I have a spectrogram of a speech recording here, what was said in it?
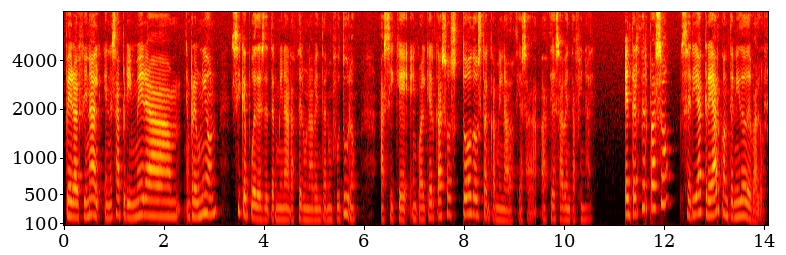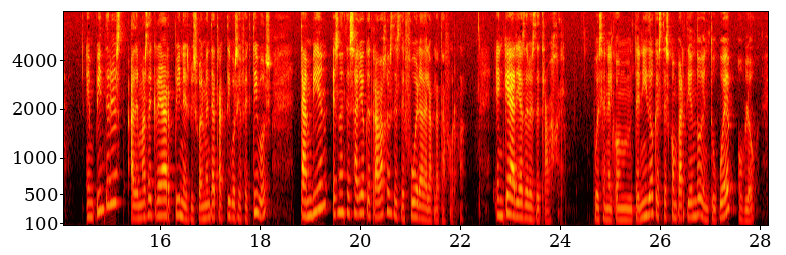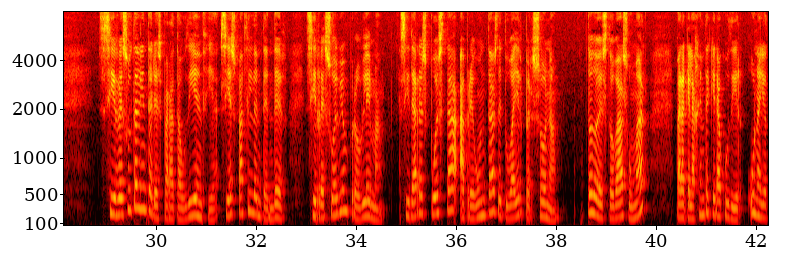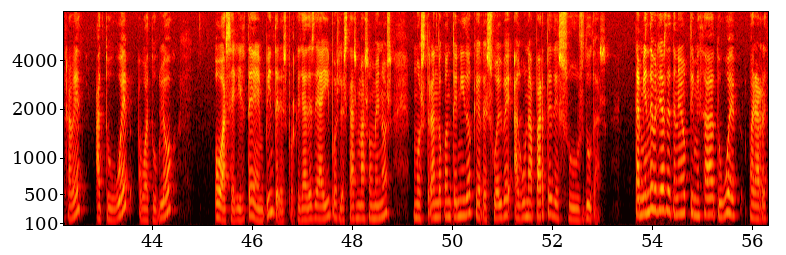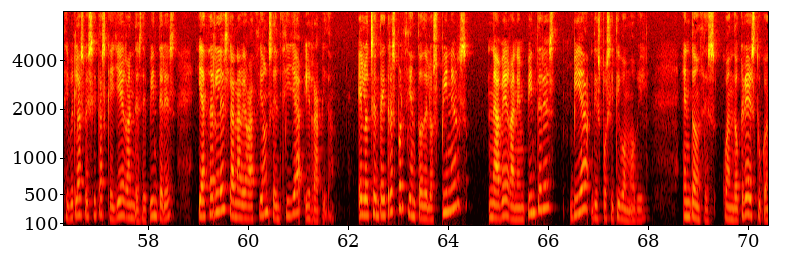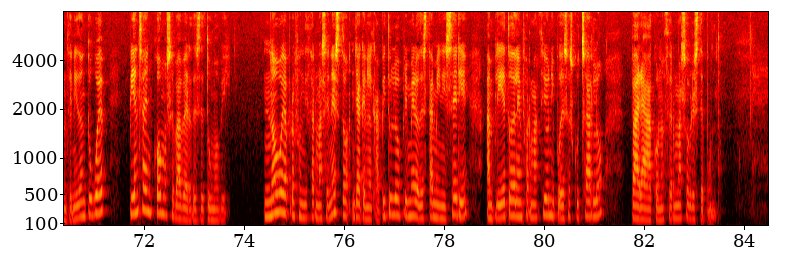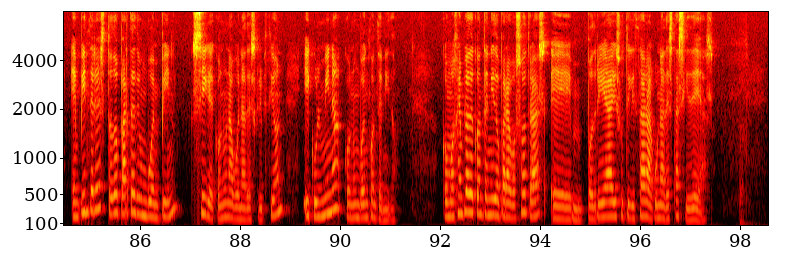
pero al final en esa primera reunión sí que puedes determinar hacer una venta en un futuro. Así que, en cualquier caso, todo está encaminado hacia esa, hacia esa venta final. El tercer paso sería crear contenido de valor. En Pinterest, además de crear pines visualmente atractivos y efectivos, también es necesario que trabajes desde fuera de la plataforma. ¿En qué áreas debes de trabajar? Pues en el contenido que estés compartiendo en tu web o blog. Si resulta de interés para tu audiencia, si es fácil de entender, si resuelve un problema, si da respuesta a preguntas de tu buyer persona. Todo esto va a sumar para que la gente quiera acudir una y otra vez a tu web o a tu blog o a seguirte en Pinterest, porque ya desde ahí pues le estás más o menos mostrando contenido que resuelve alguna parte de sus dudas. También deberías de tener optimizada tu web para recibir las visitas que llegan desde Pinterest y hacerles la navegación sencilla y rápida. El 83% de los pinners navegan en Pinterest vía dispositivo móvil. Entonces, cuando crees tu contenido en tu web, piensa en cómo se va a ver desde tu móvil. No voy a profundizar más en esto, ya que en el capítulo primero de esta miniserie amplié toda la información y puedes escucharlo para conocer más sobre este punto. En Pinterest todo parte de un buen pin, sigue con una buena descripción y culmina con un buen contenido. Como ejemplo de contenido para vosotras, eh, podríais utilizar alguna de estas ideas.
